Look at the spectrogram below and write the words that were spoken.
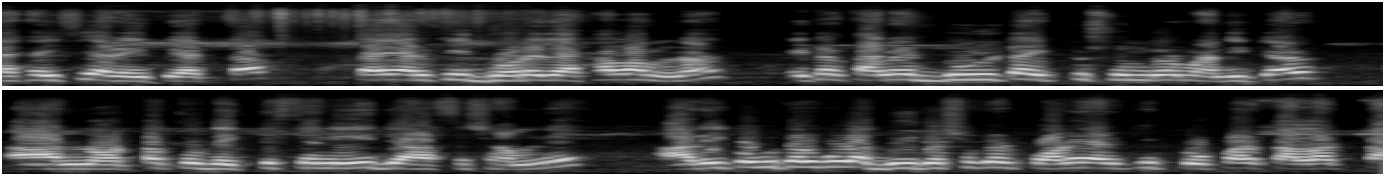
দেখাইছি আর এই পেয়ারটা তাই আর কি ধরে দেখালাম না। এটার কানের দুলটা একটু সুন্দর মাদিটার, আর নটটা তো দেখতেছে নিয়ে যে আছে সামনে। আর এই কবুতরগুলো দুই দশকের পরে আর কি প্রপার কালারটা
